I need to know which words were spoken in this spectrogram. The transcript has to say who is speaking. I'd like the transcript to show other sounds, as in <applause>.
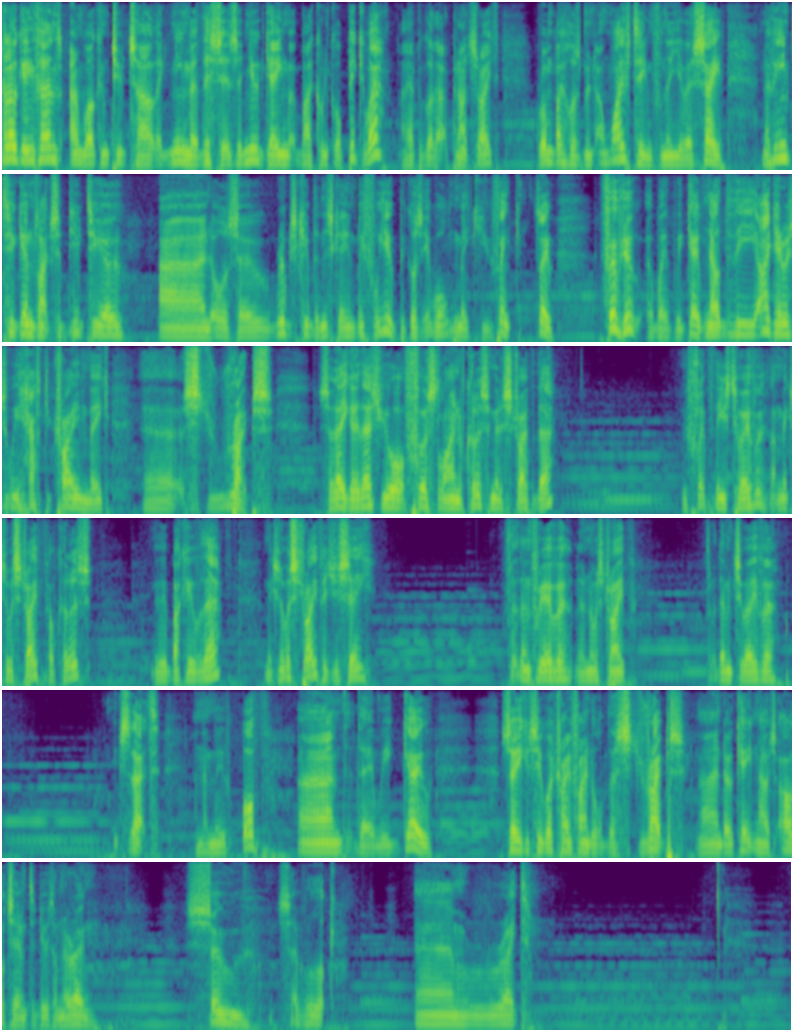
Speaker 1: Hello game fans and welcome to Tile Enigma. This is a new game by a company called Pikaware, I hope I got that pronounced right, run by husband and wife team from the USA. Now if you're into games like Subutio and also Rubik's Cube then this game will be for you because it will make you think. So further away we go. Now the idea is we have to try and make uh, stripes. So there you go, there's your first line of colours, we made a stripe there. We flip these two over, that makes another stripe of colours. Move it back over there, makes another stripe as you see. Flip them three over, another stripe. Flip them two over. That, and then move up, and there we go. So you can see we've got to try and find all the stripes. And okay, now it's our turn to do it on our own. So, let's have a look. Um, right.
